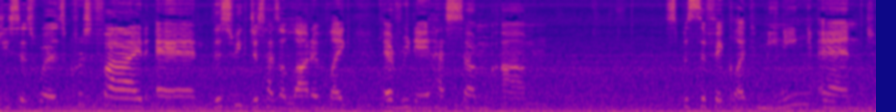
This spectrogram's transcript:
Jesus was crucified, and this week just has a lot of like every day has some um, specific like meaning, and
